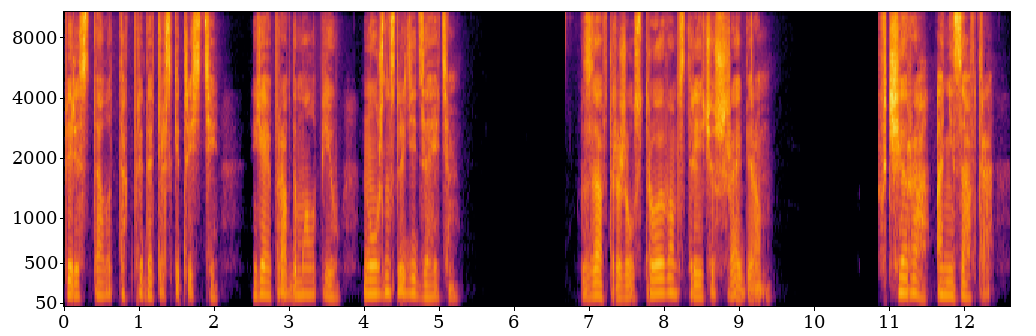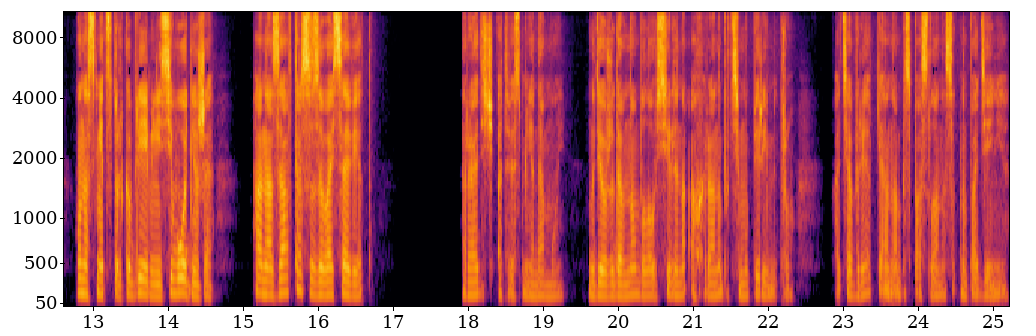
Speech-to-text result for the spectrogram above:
перестала так предательски трясти. Я и правда мало пью, нужно следить за этим. Завтра же устрою вам встречу с Шрайбером. Вчера, а не завтра. У нас нет столько времени, сегодня же. А на завтра созывай совет. Радич отвез меня домой, где уже давно была усилена охрана по всему периметру, хотя вряд ли она бы спасла нас от нападения.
